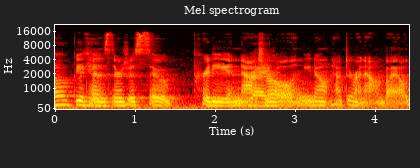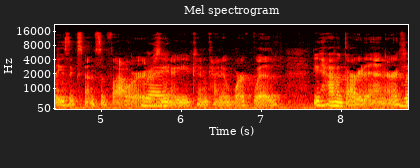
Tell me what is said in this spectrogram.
Oh, pretty. because they're just so pretty and Right. natural and you don't have to run out and buy all these expensive flowers Right. you know you can kind of work with if you have a garden or if you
